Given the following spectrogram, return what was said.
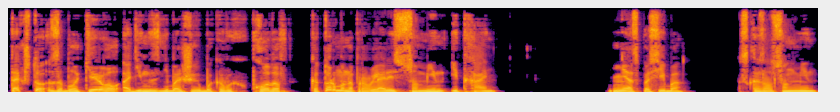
так что заблокировал один из небольших боковых входов, к которому направлялись Сомин и Тхань. «Нет, спасибо», — сказал Сонмин.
